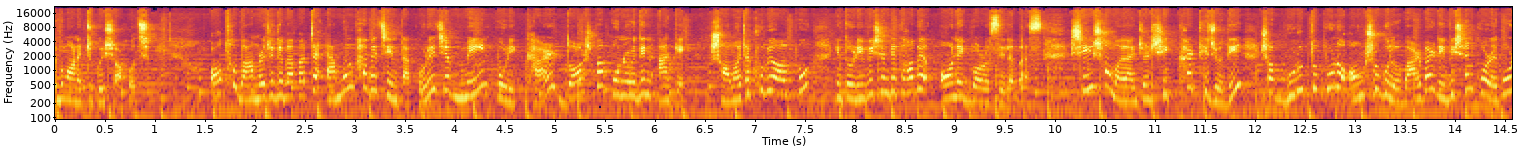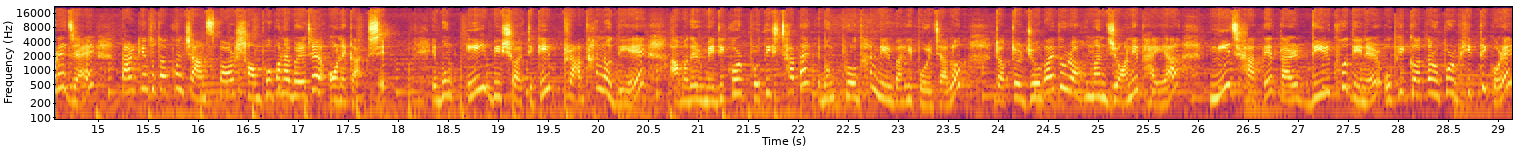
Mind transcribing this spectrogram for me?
এবং অনেকটুকুই সহজ। অথবা আমরা যদি ব্যাপারটা এমনভাবে চিন্তা করি যে মেইন পরীক্ষার দশ বা পনেরো দিন আগে, সময়টা খুবই অল্প, কিন্তু রিভিশন দিতে হবে অনেক বড় সিলেবাস সেই সময় একজন শিক্ষার্থী যদি সব গুরুত্বপূর্ণ অংশগুলো বারবার রিভিশন করে পড়ে যায়, তার কিন্তু তখন চান্স পাওয়ার সম্ভাবনা বেড়ে যায় অনেকাংশে। এবং এই বিষয়টিকে প্রাধান্য দিয়ে আমাদের মেডিকোর প্রতিষ্ঠাতা এবং প্রধান নির্বাহী পরিচালক ডক্টর জোবায়দুর রহমান জনি ভাইয়া নিজ হাতে তার দীর্ঘদিনের অভিজ্ঞতার উপর ভিত্তি করে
